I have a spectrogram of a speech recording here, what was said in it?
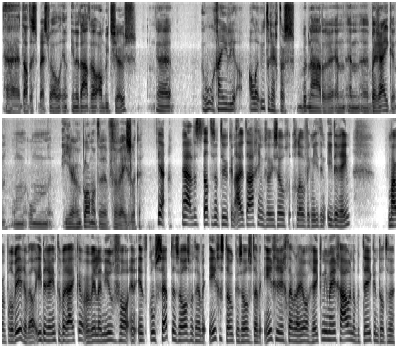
Eh, dat is best wel in- inderdaad wel ambitieus. Eh, hoe gaan jullie alle Utrechters benaderen en, en eh, bereiken om, om hier hun plannen te verwezenlijken? Ja, ja dus dat is natuurlijk een uitdaging. Sowieso geloof ik niet in iedereen. Maar we proberen wel iedereen te bereiken. We willen in ieder geval in het concept en zoals we het hebben ingestoken en zoals we het hebben ingericht, hebben we daar heel erg rekening mee gehouden. En dat betekent dat we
